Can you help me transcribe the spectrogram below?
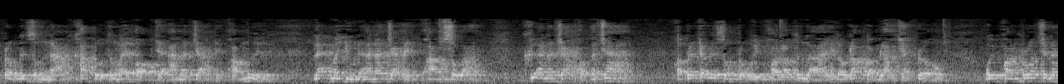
พระองค์ได้ทรงนำข้าพระองค์ทั้งหลายออกจากอาณาจักรแห่งความมืด และมาอยู่ในอาณาจักรแห่งความสว่าง คืออาณาจักรของพระเจ้า ขอพระเจ้าได้ทรงโปรดอวยพรเราทั้งหลายเรารับกำลังจากพระองค์อวยพรพระวจนะ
